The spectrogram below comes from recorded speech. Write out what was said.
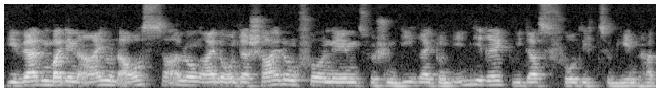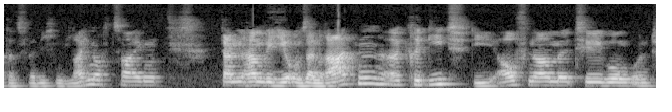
Wir werden bei den Ein- und Auszahlungen eine Unterscheidung vornehmen zwischen direkt und indirekt. Wie das vor sich zu gehen hat, das werde ich Ihnen gleich noch zeigen. Dann haben wir hier unseren Ratenkredit, die Aufnahme, Tilgung und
